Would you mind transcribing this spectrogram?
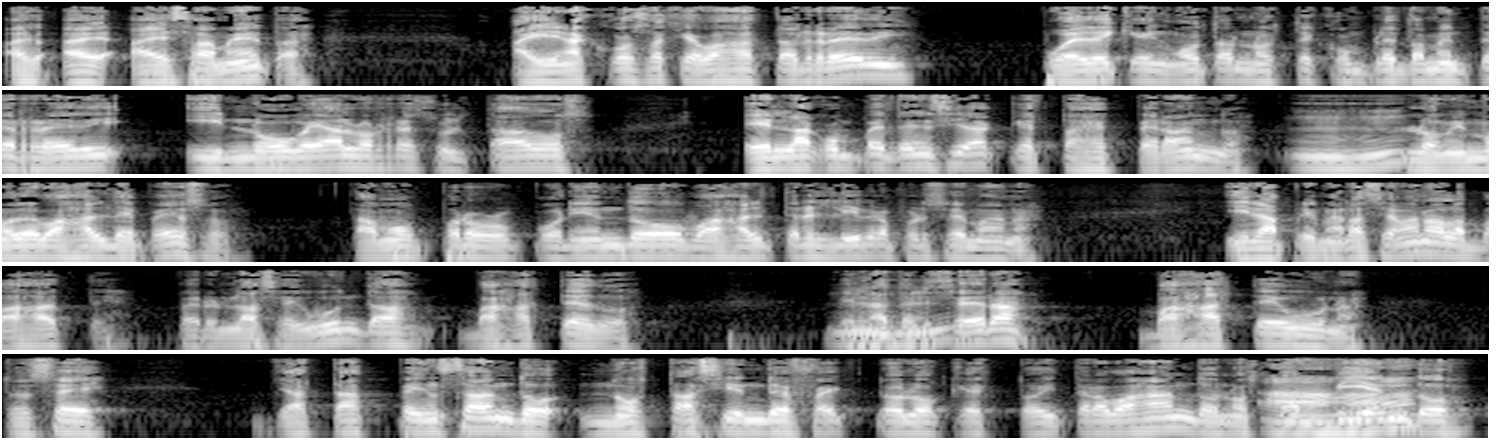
a, esa meta. Hay unas cosas que vas a estar ready, puede que en otras no estés completamente ready y no veas los resultados en la competencia que estás esperando. Lo mismo de bajar de peso. Estamos proponiendo bajar tres libras por semana. Y la primera semana las bajaste, pero en la segunda bajaste dos. En la tercera bajaste una. Entonces, ya estás pensando, no está haciendo efecto lo que estoy trabajando, no estás viendo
